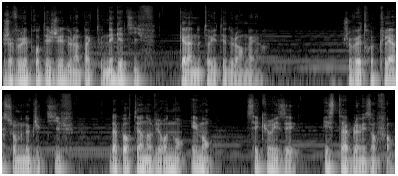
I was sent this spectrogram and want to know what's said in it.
Je veux les protéger de l'impact négatif qu'a la notoriété de leur mère. Je veux être clair sur mon objectif d'apporter un environnement aimant, sécurisé et stable à mes enfants.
